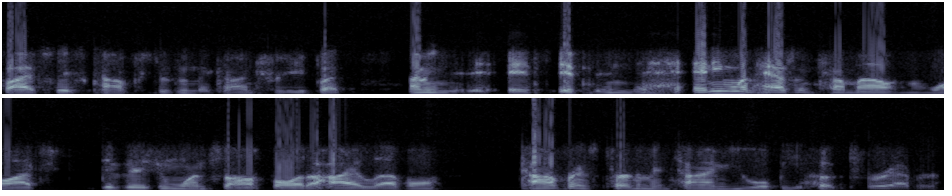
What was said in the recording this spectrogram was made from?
five, six conferences in the country. But I mean, if, if anyone hasn't come out and watched Division One softball at a high level, conference tournament time, you will be hooked forever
